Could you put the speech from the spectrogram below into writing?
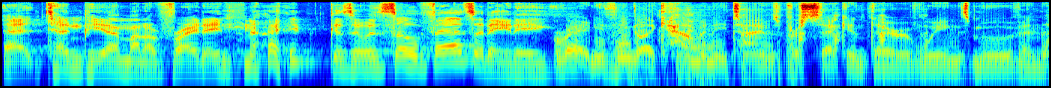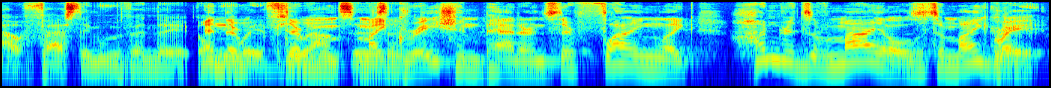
at 10 p.m. on a Friday night because it was so fascinating. Right, and you think like how many times per second their wings move and how fast they move, and they only And their, weigh a few their ounces. and- migration patterns, they're flying like hundreds of miles to migrate. right,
